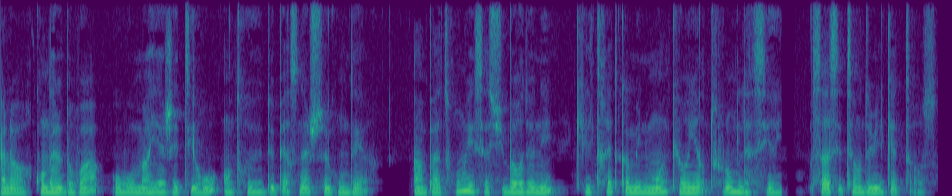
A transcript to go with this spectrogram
Alors qu'on a le droit au mariage hétéro entre deux personnages secondaires, un patron et sa subordonnée qu'il traite comme une moins que rien tout le long de la série. Ça, c'était en 2014.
